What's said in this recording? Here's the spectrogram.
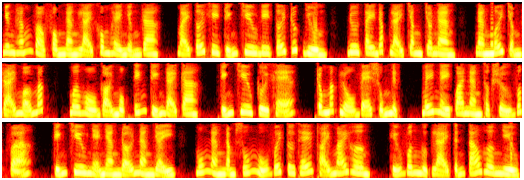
nhưng hắn vào phòng nàng lại không hề nhận ra, mãi tới khi triển chiêu đi tới trước giường, đưa tay đắp lại chăn cho nàng, nàng mới chậm rãi mở mắt, mơ hồ gọi một tiếng triển đại ca, triển chiêu cười khẽ, trong mắt lộ vẻ sủng nịch, mấy ngày qua nàng thật sự vất vả, triển chiêu nhẹ nhàng đỡ nàng dậy, muốn nàng nằm xuống ngủ với tư thế thoải mái hơn, Hiểu Vân ngược lại tỉnh táo hơn nhiều,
